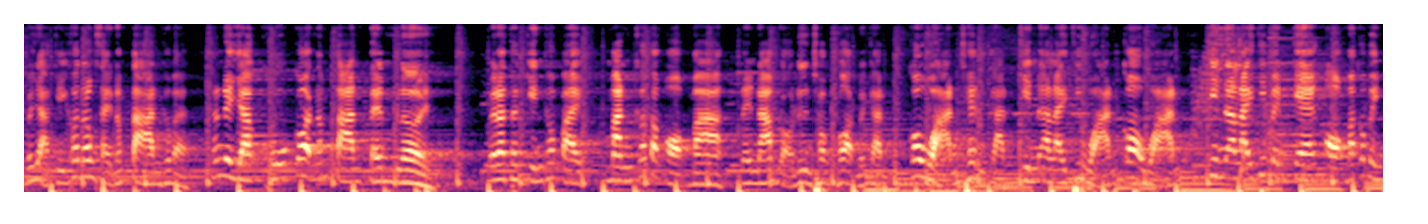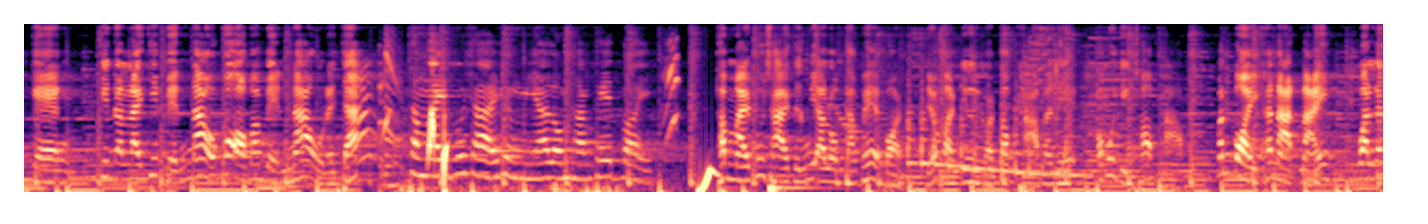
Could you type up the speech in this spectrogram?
ไม่อยากกินก็ต้องใส่น้ำตาลเข้าไปนั้นในยาคูก็น้ำตาลเต็มเลย เวลาเธอกินเข้าไป มันก็ต้องออกมาในน้ำหล่อลื่นช่องคลอดเหมือนกัน ก็หวานเช่นกัน กินอะไรที่หวานก็หวาน กินอะไรที่เป็นแกงออกมาก็เป็นแกง กินอะไรที่เหม็นเน่าก็ออกมาเหม็นเน่านะจ๊ะ ทำไมผู้ชายถึงมีอารมณ์ทางเพศบ่อย ทำไมผู้ชายถึงมีอารมณ์ทางเพศบ่อย เดี๋ยวก่อนยืนก่อนต้องถามอันนี้ เพราะผู้หญิงชอบถาม มันบ่อยขนาดไหน วันละ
